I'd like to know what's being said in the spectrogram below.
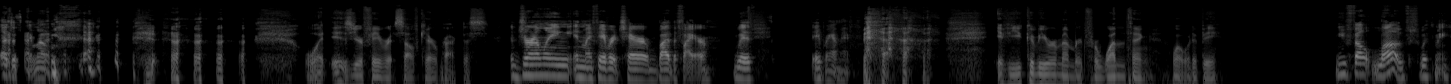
that just came out. what is your favorite self care practice? Journaling in my favorite chair by the fire with Abraham if you could be remembered for one thing, what would it be? You felt loved with me.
